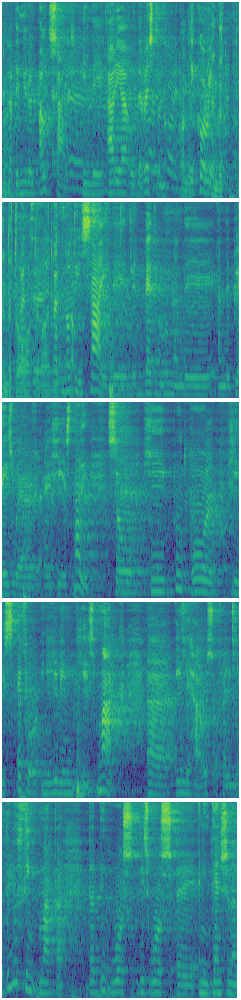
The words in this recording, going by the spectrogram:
You have the mural outside in the area of the restaurant, On the, corridor. in the in the door but, uh, dividing. but not yeah. inside the, the bedroom and the, and the place where uh, he studied. So he put all his effort in leaving his mark uh, in the house of Ellington. Do you think, Marta, that it was, this was uh, an intentional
